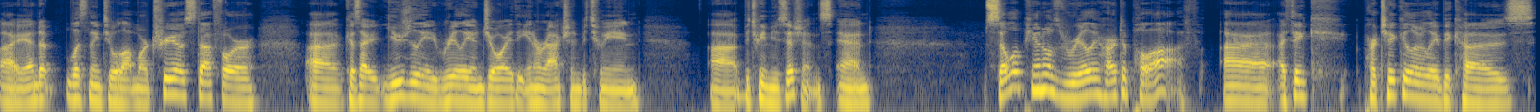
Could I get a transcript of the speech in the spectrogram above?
I end up listening to a lot more trio stuff or because I usually really enjoy the interaction between uh, between musicians and solo piano is really hard to pull off. Uh, I think particularly because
